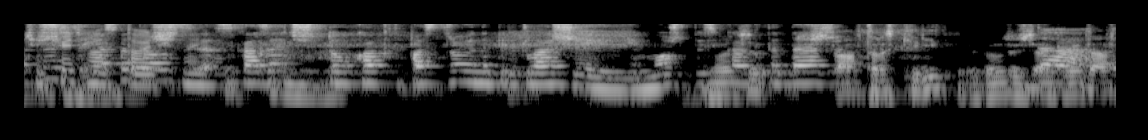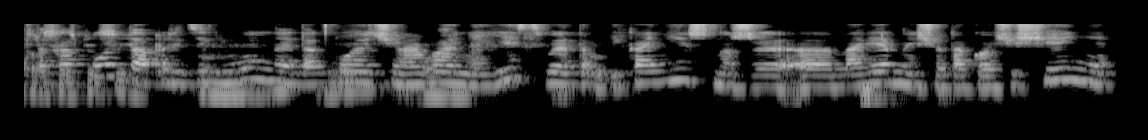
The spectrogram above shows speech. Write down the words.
чуть-чуть восточный. сказать, что как-то построено предложение, может быть, ну, как-то даже... Авторский ритм, ну, то есть да, это какое-то определенное mm-hmm. такое очарование mm-hmm. есть в этом, и, конечно же, э, наверное, еще такое ощущение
